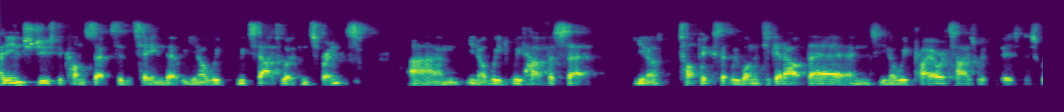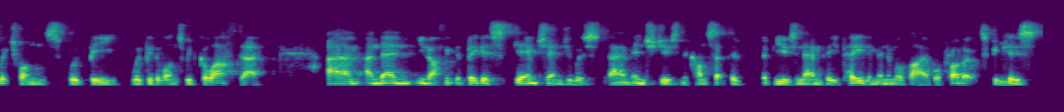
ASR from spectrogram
I introduced the concept to the team that, you know, we'd, we'd start to work in sprints. Um, you know, we'd, we'd have a set you know topics that we wanted to get out there and you know we prioritize with the business which ones would be would be the ones we'd go after um, and then you know i think the biggest game changer was um, introducing the concept of, of using mvp the minimal viable product mm. because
